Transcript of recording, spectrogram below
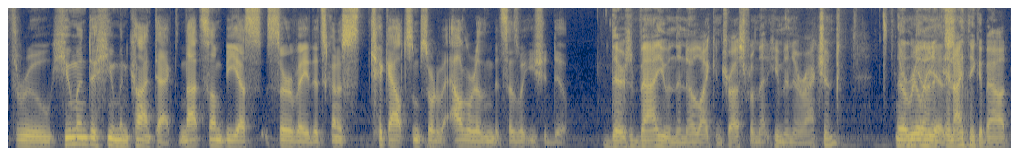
through human to human contact, not some BS survey that's going to kick out some sort of algorithm that says what you should do. There's value in the know, like, and trust from that human interaction. There and, really you know, is. And I think about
